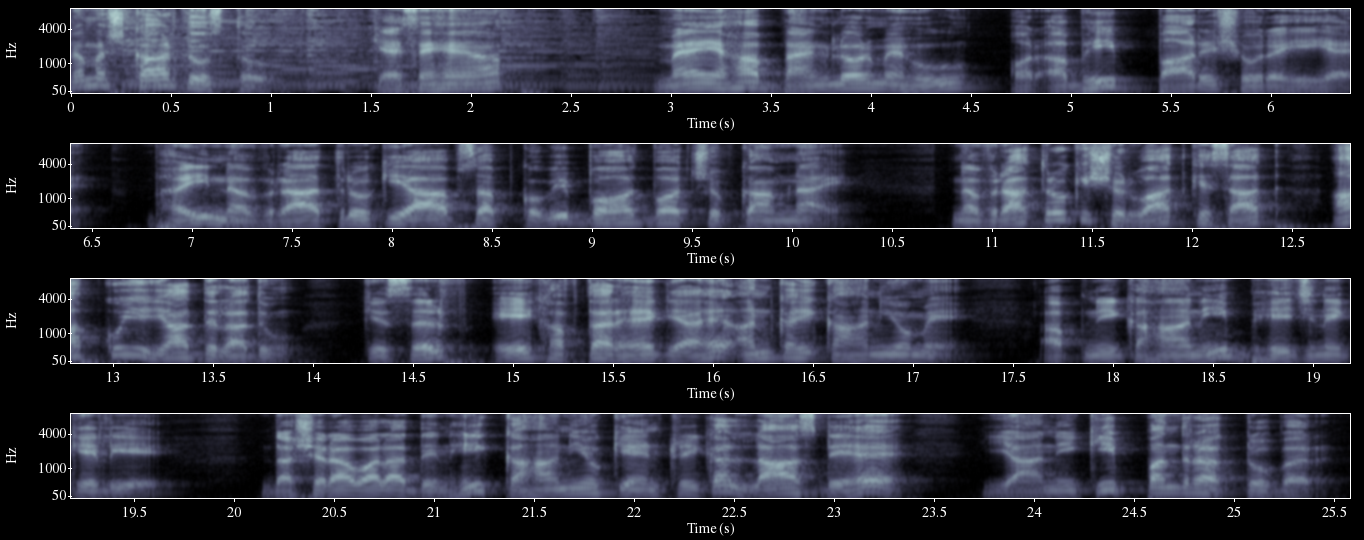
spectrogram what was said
नमस्कार दोस्तों, कैसे हैं आप? मैं यहाँ बैंगलोर में हूँ और अभी बारिश हो रही है। भाई, नवरात्रों की आप सबको भी बहुत बहुत शुभकामनाएँ। नवरात्रों की शुरुआत के साथ आपको ये याद दिला दूँ कि सिर्फ़ एक हफ़्ता रह गया है अनकही कहानियों में, अपनी कहानी भेजने के लिए। दशहरा वाला दिन ही कहानियों की एंट्री का लास्ट डे है, यानी कि 15 अक्टूबर।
